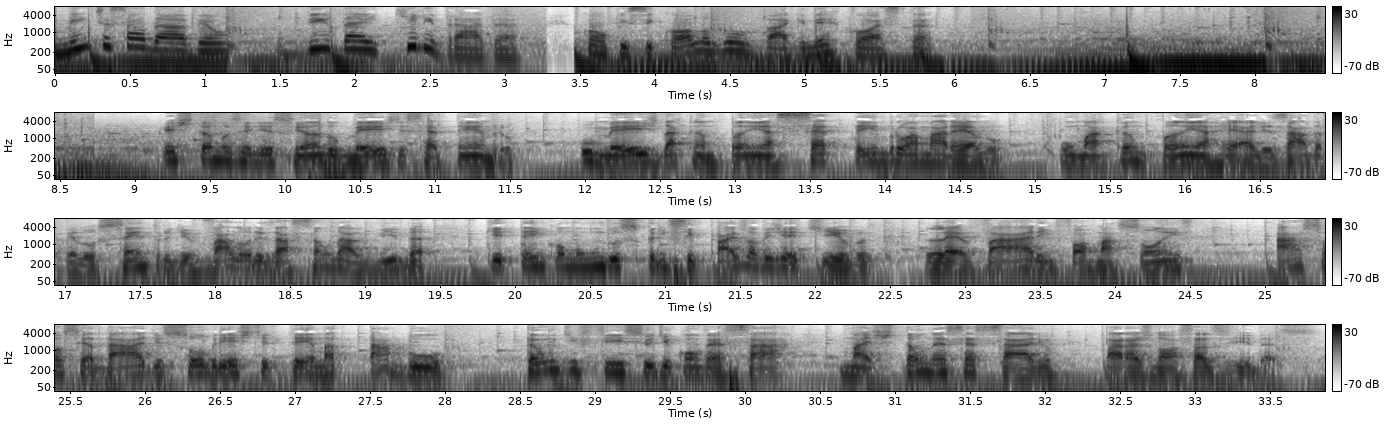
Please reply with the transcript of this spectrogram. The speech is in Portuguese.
Mente Saudável, Vida Equilibrada, com o psicólogo Wagner Costa. Estamos iniciando o mês de setembro, o mês da campanha Setembro Amarelo, uma campanha realizada pelo Centro de Valorização da Vida, que tem como um dos principais objetivos levar informações à sociedade sobre este tema tabu tão difícil de conversar, mas tão necessário para as nossas vidas.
